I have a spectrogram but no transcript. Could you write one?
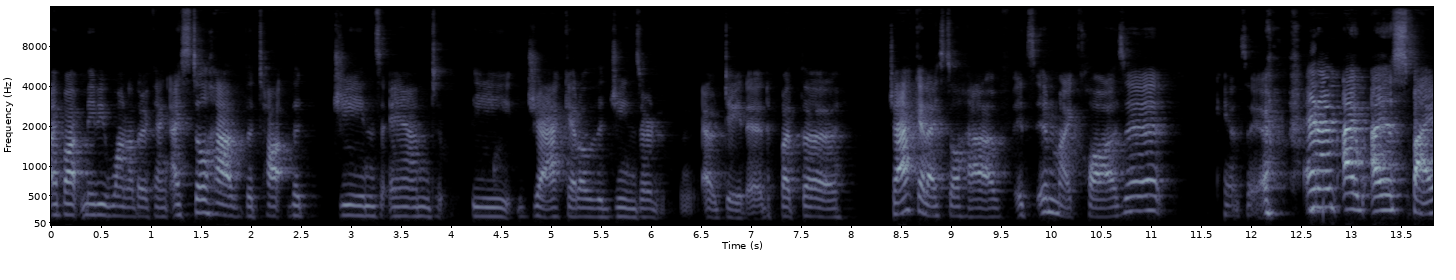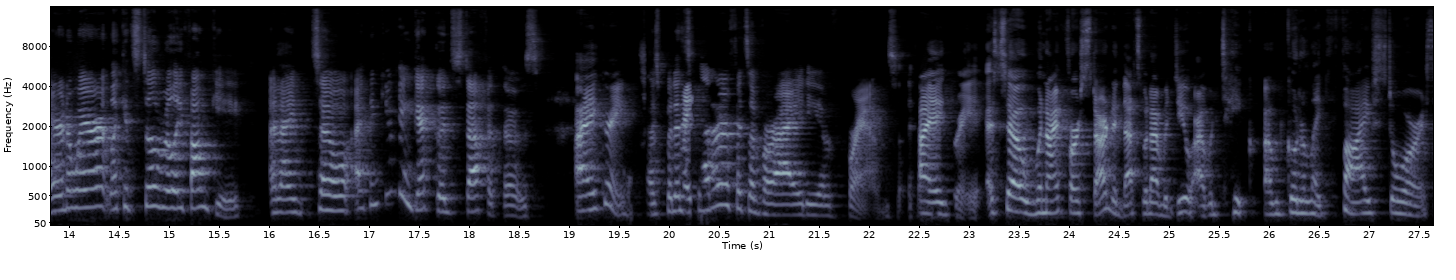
I bought maybe one other thing. I still have the top the jeans and the jacket, although the jeans are outdated. But the jacket I still have. It's in my closet. Can't say it. And I'm, I I aspire to wear it. Like it's still really funky. And I so I think you can get good stuff at those I agree. but it's better if it's a variety of brands. I agree. So when I first started, that's what I would do. I would take, I would go to like five stores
